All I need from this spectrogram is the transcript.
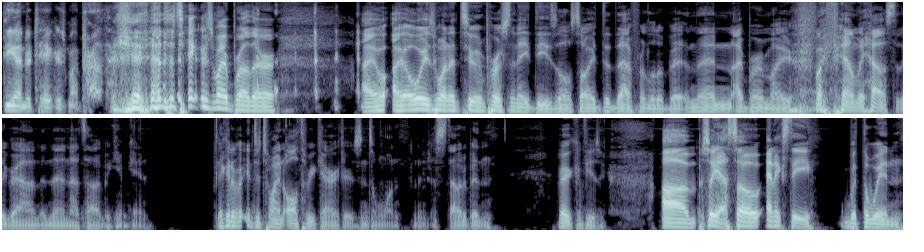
The Undertaker's my brother. yeah, the Undertaker's my brother. I I always wanted to impersonate Diesel, so I did that for a little bit, and then I burned my my family house to the ground, and then that's how I became Kane. They could have intertwined all three characters into one. It just that would have been very confusing. Um. So yeah. So NXT with the win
